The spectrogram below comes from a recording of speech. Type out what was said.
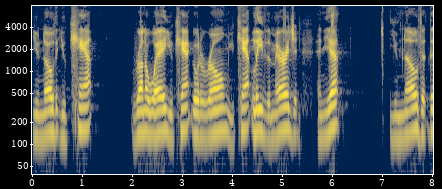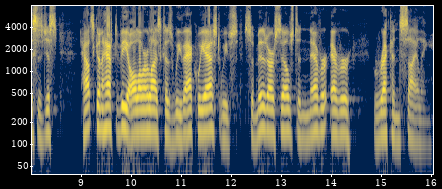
you know that you can't run away, you can't go to Rome, you can't leave the marriage, and yet you know that this is just how it's going to have to be all of our lives because we've acquiesced, we've submitted ourselves to never, ever reconciling.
